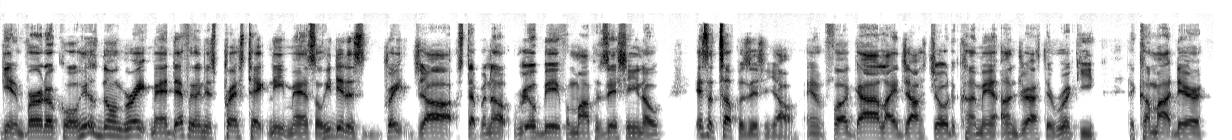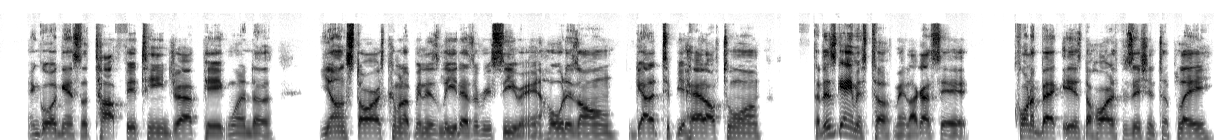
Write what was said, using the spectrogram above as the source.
getting vertical. He was doing great, man. Definitely in his press technique, man. So he did a great job stepping up real big for my position. You know, it's a tough position, y'all. And for a guy like Josh Jobe to come in, undrafted rookie, to come out there and go against a top 15 draft pick, one of the young stars coming up in his lead as a receiver and hold his own, you got to tip your hat off to him. Because this game is tough, man. Like I said, cornerback is the hardest position to play.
